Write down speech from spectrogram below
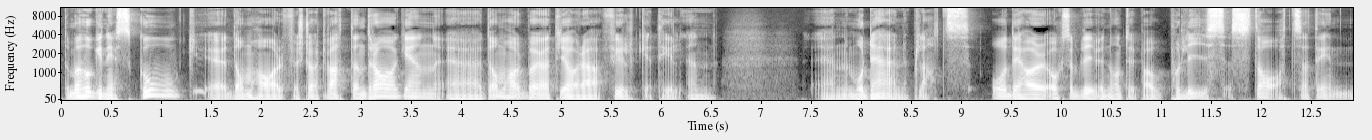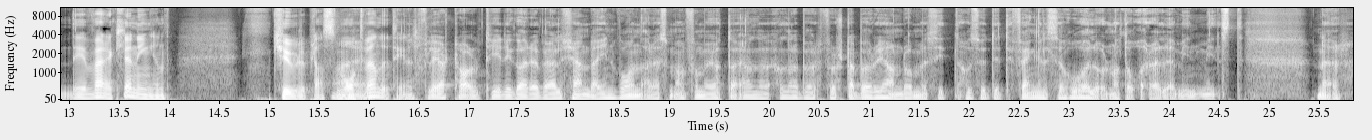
De har huggit ner skog, eh, de har förstört vattendragen, eh, de har börjat göra Fylke till en, en modern plats. Och det har också blivit någon typ av polisstat, så att det, det är verkligen ingen kul plats som återvänder till. Ett flertal tidigare välkända invånare som man får möta i allra, allra första början. De har suttit i fängelsehålor något år eller minst. När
